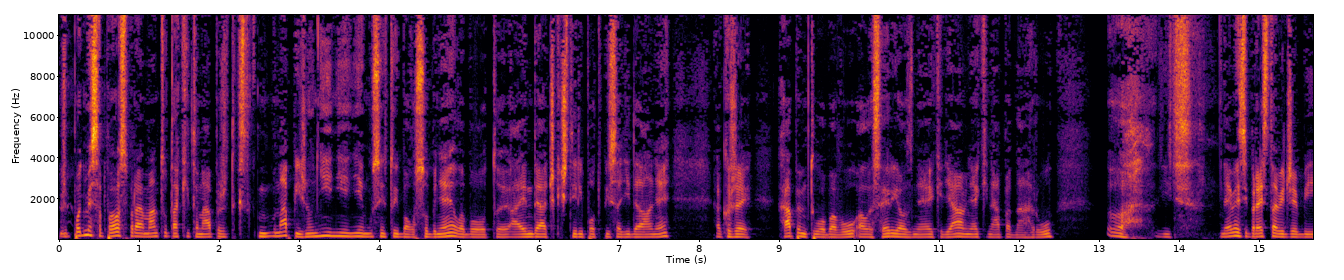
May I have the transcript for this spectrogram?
že poďme sa porozprávať, mám tu takýto nápad, že tak napíš, no nie, nie, nie, musím to iba osobne, lebo to je ANDAčky 4 podpísať ideálne. Akože chápem tú obavu, ale seriózne, keď ja mám nejaký nápad na hru, uh, neviem si predstaviť, že by,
